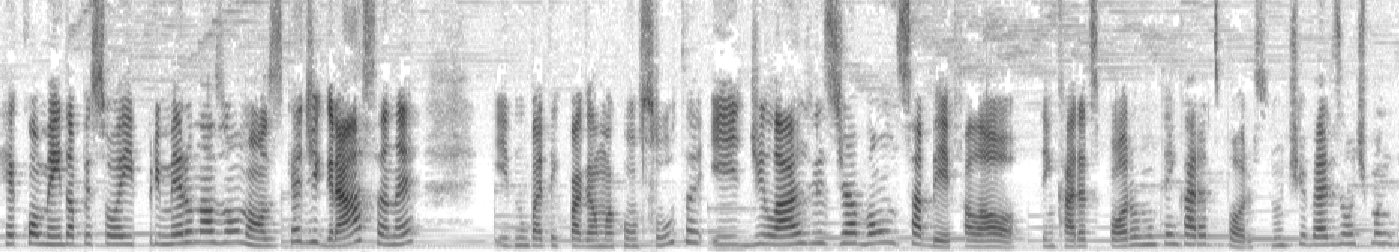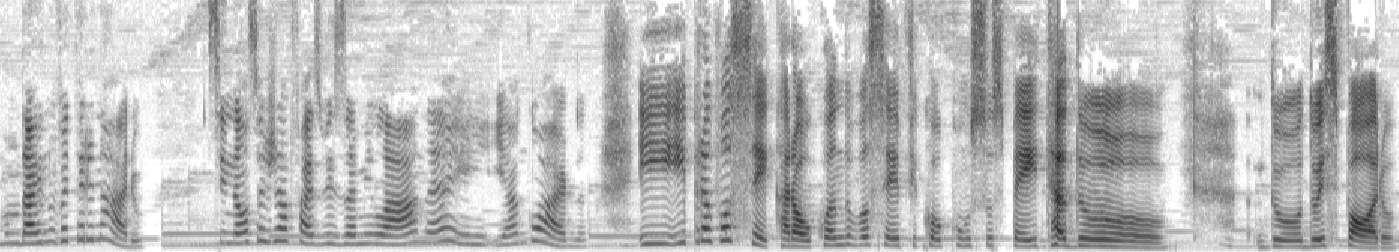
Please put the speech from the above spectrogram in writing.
recomendo a pessoa ir primeiro nas zoonoses, que é de graça, né? E não vai ter que pagar uma consulta. E de lá eles já vão saber, falar, ó, tem cara de esporo ou não tem cara de esporo. Se não tiver, eles vão te mandar ir no veterinário. Senão você já faz o exame lá, né? E, e aguarda. E, e para você, Carol, quando você ficou com suspeita do do, do esporo.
